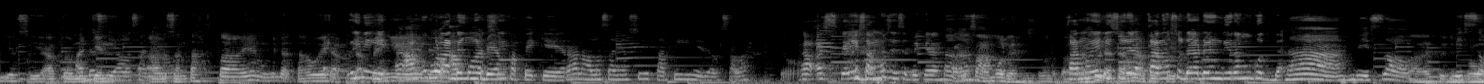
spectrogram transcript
iya sih atau Ada mungkin sih alasannya. alasan tahta ya mungkin tidak tahu ya tidak Ini, pengen aku aku pernah aku denger ada sih. yang kepikiran alasannya sih tapi tidak salah Ah, kayaknya sama sih sepikiran. Kayaknya sama deh karena ini udah sudah karena sudah ada yang direnggut dah nah bisa. Nah, itu juga. bisa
